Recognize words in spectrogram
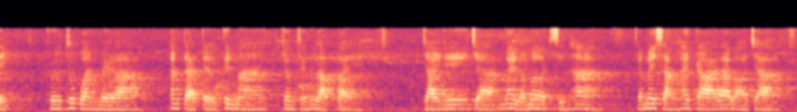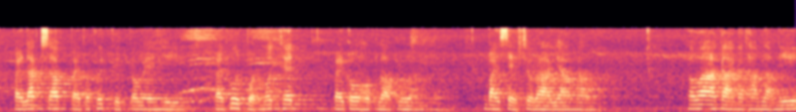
ติ คือทุกวันเวลาตั้งแต่ตื่นขึ้นมาจนถึงหลับไป ใจนี้จะไม่ละเมิดศีลห้า จะไม่สั่งให้กายและวาจา ไปลักทรัพย์ไปประพฤติผิดประเวณี ไปพูดปดมดเท็จ ไปโกหกหลอกลวงใบเสพสุรายาเมา เพราะว่าการกระทำเหล่านี้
